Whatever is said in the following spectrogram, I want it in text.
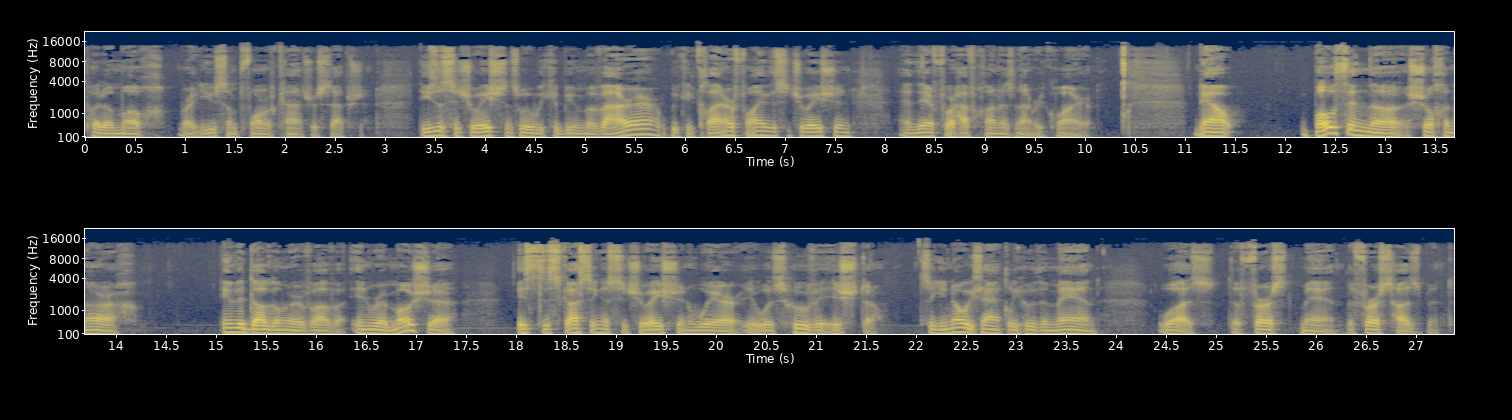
put a moch, right, use some form of contraception. These are situations where we could be mavarer, we could clarify the situation, and therefore havchana is not required. Now, both in the Shulchan Aruch, in the Dagul Mervava, in Reb Moshe, it's discussing a situation where it was Hu Ishta. So you know exactly who the man was, the first man, the first husband.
